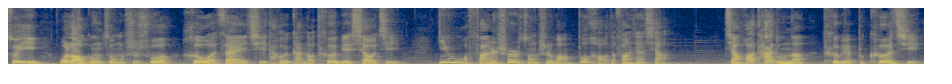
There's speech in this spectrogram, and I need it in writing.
所以，我老公总是说和我在一起他会感到特别消极，因为我凡事总是往不好的方向想，讲话态度呢特别不客气，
